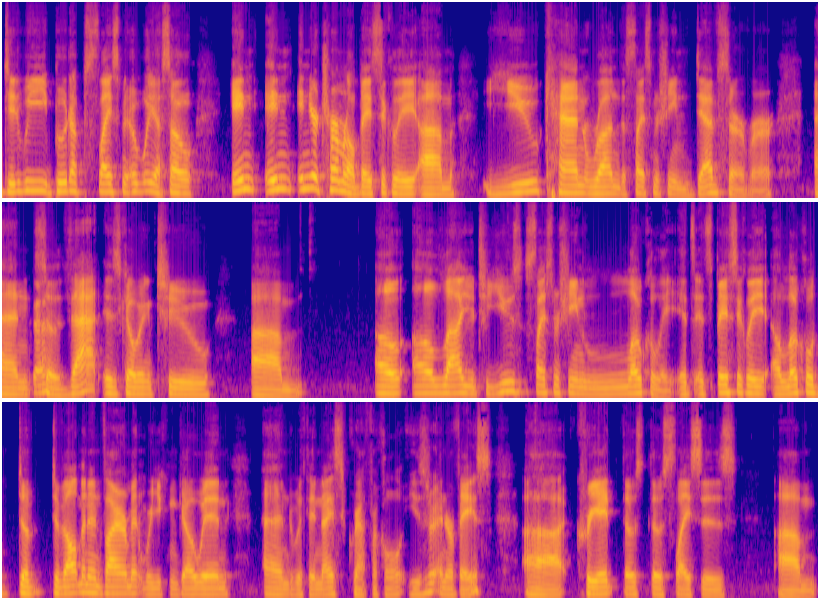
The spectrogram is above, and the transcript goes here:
did we boot up Slice? Well, yeah. So in in in your terminal, basically, um, you can run the Slice Machine dev server, and okay. so that is going to um allow you to use Slice Machine locally. It's it's basically a local de- development environment where you can go in and with a nice graphical user interface, uh, create those those slices um,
